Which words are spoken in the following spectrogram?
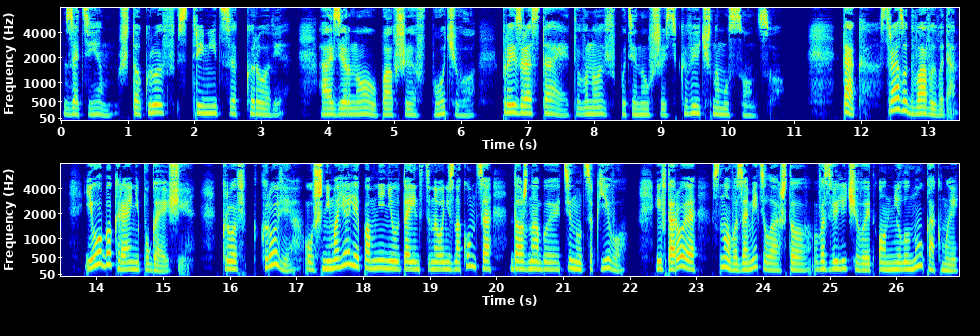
«Затем, что кровь стремится к крови, а зерно, упавшее в почву, произрастает, вновь потянувшись к вечному солнцу. Так, сразу два вывода, и оба крайне пугающие. Кровь к крови, уж не моя ли, по мнению таинственного незнакомца, должна бы тянуться к его? И второе, снова заметила, что возвеличивает он не луну, как мы,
